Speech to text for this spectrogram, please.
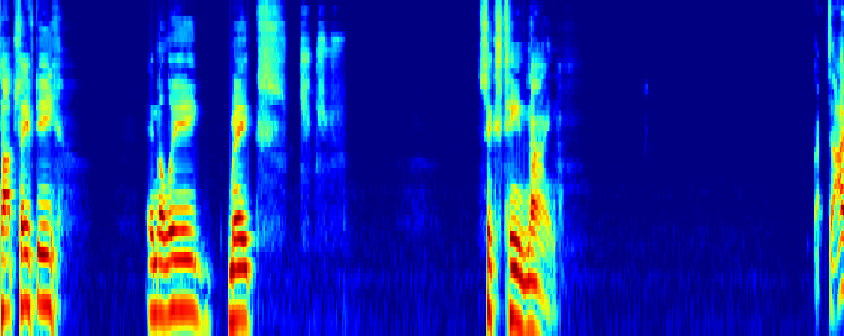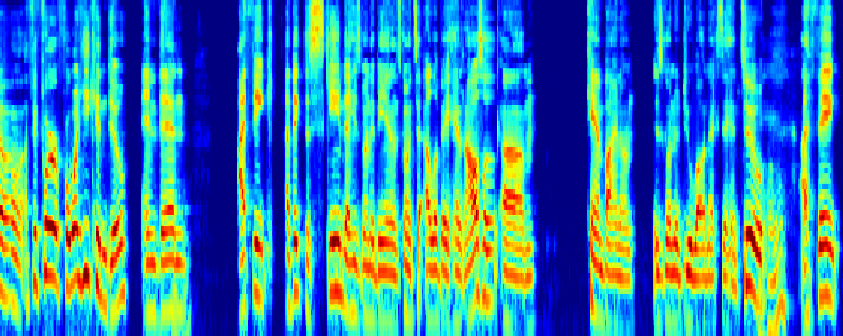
top safety in the league makes 16-9 So I don't. know. I think for for what he can do, and then I think I think the scheme that he's going to be in is going to elevate him, and I also um, Cam Bynum is going to do well next to him too. Mhm. I think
